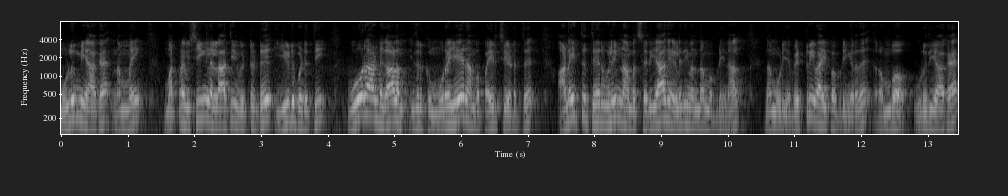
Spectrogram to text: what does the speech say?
முழுமையாக நம்மை மற்ற விஷயங்கள் எல்லாத்தையும் விட்டுட்டு ஈடுபடுத்தி ஓராண்டு காலம் இதற்கு முறையே நம்ம பயிற்சி எடுத்து அனைத்து தேர்வுகளையும் நாம் சரியாக எழுதி வந்தோம் அப்படின்னால் நம்முடைய வெற்றி வாய்ப்பு அப்படிங்கிறது ரொம்ப உறுதியாக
